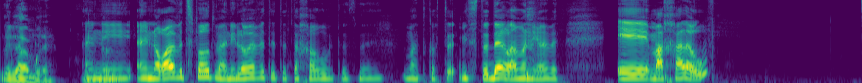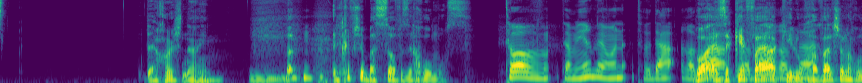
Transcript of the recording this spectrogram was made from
לגמרי. אני, אני נורא אוהבת ספורט ואני לא אוהבת את התחרות, אז אה, מתקות, מסתדר למה אני אוהבת. אה, מאכל אהוב? אתה יכול שניים. אני חושב שבסוף זה חומוס. טוב, תמיר ליאון, תודה רבה. בוא, איזה כיף רבה, היה, רבה. כאילו, חבל שאנחנו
